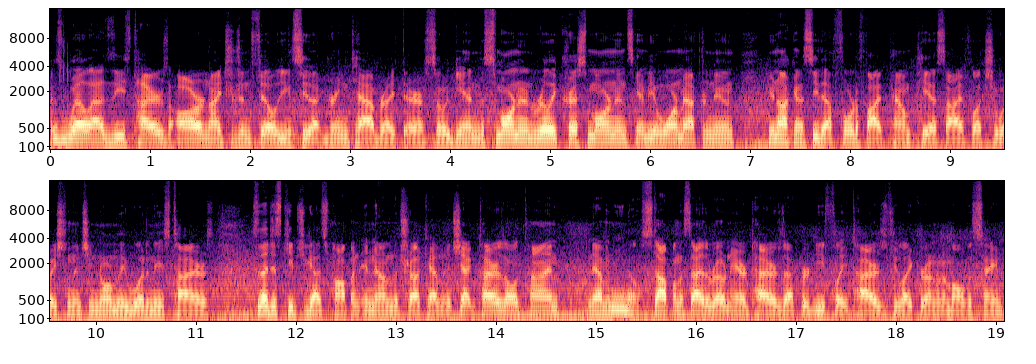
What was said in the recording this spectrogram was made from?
as well as these tires are nitrogen filled. You can see that green tab right there. So again, this morning, really crisp morning, it's gonna be a warm afternoon. You're not gonna see that four to five pound PSI fluctuation that you normally would in these tires. So that just keeps you guys popping in and out of the truck, having to check tires all the time and having, you know, stop on the side of the road and air tires up or deflate tires if you like running them all the same.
